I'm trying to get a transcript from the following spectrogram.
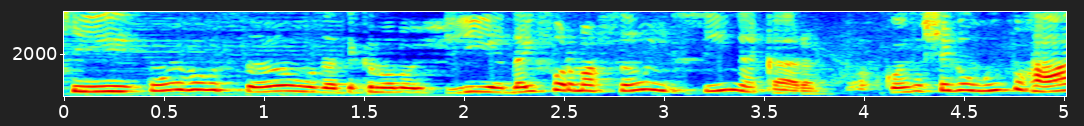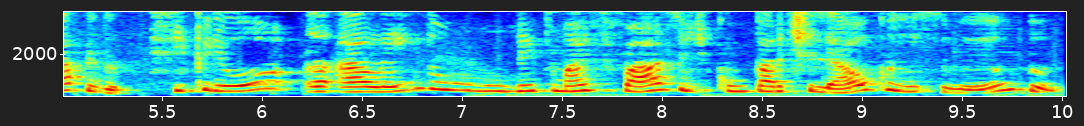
que com a evolução da tecnologia, da informação em si, né, cara, as coisas chegam muito rápido. Se criou, além de um jeito mais fácil de compartilhar o conhecimento,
